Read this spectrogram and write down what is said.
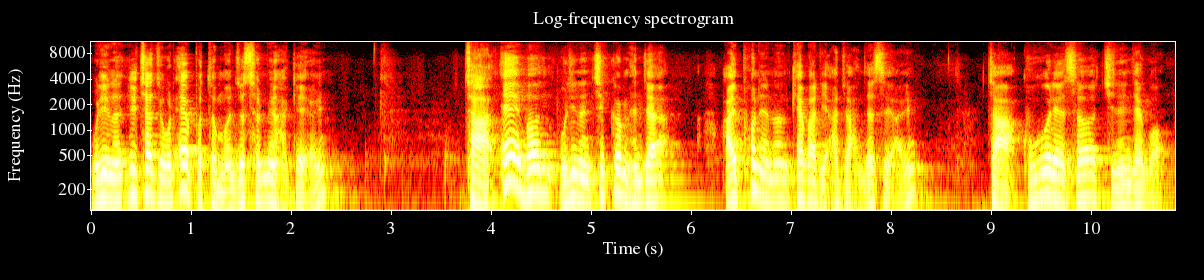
우리는 1차적으로 앱부터 먼저 설명할게요. 자, 앱은 우리는 지금 현재 아이폰에는 개발이 아주 안 됐어요. 자, 구글에서 진행되고,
